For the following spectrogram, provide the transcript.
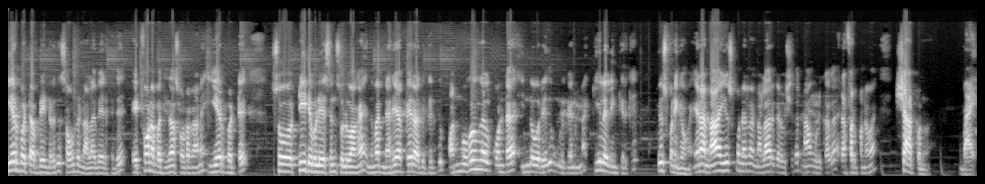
இயர்பட் அப்படின்றது சவுண்டு நல்லாவே இருக்குது. ஹெட்ஃபோனை பற்றி தான் சொல்கிறேன் நான் இயர்பட்டு ஸோ டிடபிள்யூஎஸ்ன்னு சொல்லுவாங்க. இந்த மாதிரி நிறையா பேர் அதுக்கு இருக்குது பன்முகங்கள் கொண்ட இந்த ஒரு இது உங்களுக்கு வேணும்னா கீழே லிங்க் இருக்குது யூஸ் பண்ணிக்கோங்க. ஏன்னா நான் யூஸ் பண்ணல நல்லா இருக்கிற விஷயத்த நான் உங்களுக்காக ரெஃபர் பண்ணுவேன் ஷேர் பண்ணுவேன். பாய்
